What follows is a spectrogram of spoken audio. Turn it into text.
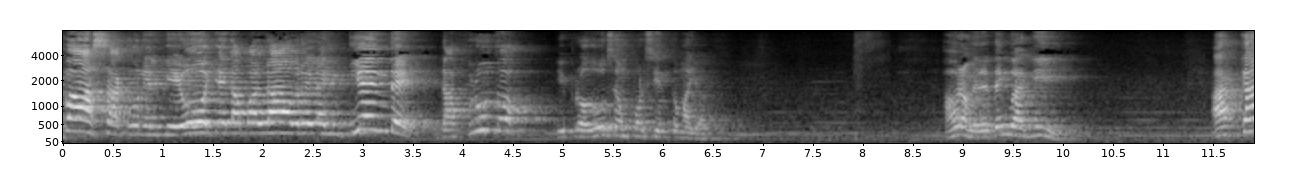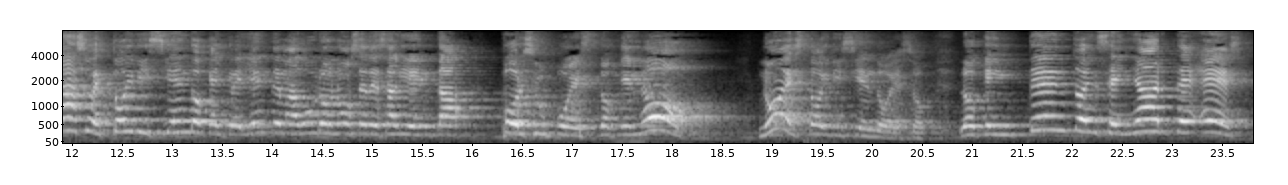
pasa con el que oye la palabra y la entiende? Da fruto y produce un por ciento mayor. Ahora me detengo aquí. ¿Acaso estoy diciendo que el creyente maduro no se desalienta? Por supuesto que no. No estoy diciendo eso. Lo que intento enseñarte es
